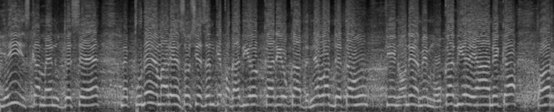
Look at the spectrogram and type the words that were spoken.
यही इसका मेन उद्देश्य है। मैं पुनः हमारे एसोसिएशन के पदाधिकारियों का धन्यवाद देता हूँ कि इन्होंने हमें मौका दिया यहाँ आने का और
